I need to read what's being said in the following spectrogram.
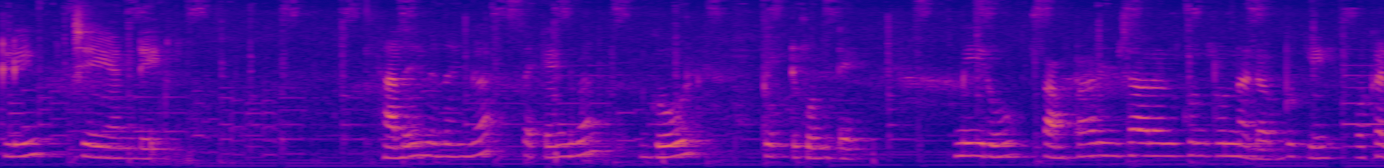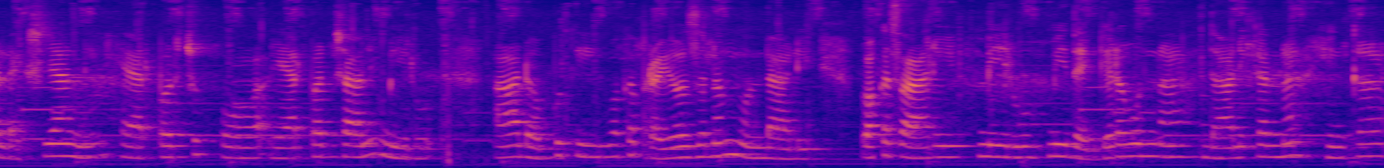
క్లీన్ చేయండి. అదేవిధంగా సెకండ్ వన్ గోల్డ్ పెట్టుకుంటే మీరు సంపాదించాలనుకుంటున్న డబ్బుకి ఒక లక్ష్యాన్ని ఏర్పరచుకో ఏర్పరచాలి మీరు. ఆ డబ్బుకి ఒక ప్రయోజనం ఉండాలి. ఒకసారి మీరు మీ దగ్గర ఉన్న దానికన్నా ఇంకా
